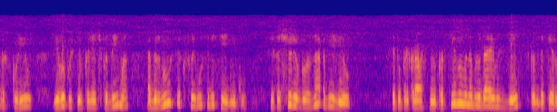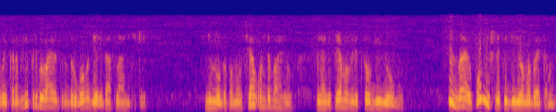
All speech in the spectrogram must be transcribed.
раскурил и, выпустив колечко дыма, обернулся к своему собеседнику и, сощурив глаза, объявил «Эту прекрасную картину мы наблюдаем здесь, когда первые корабли прибывают с другого берега Атлантики». Немного помолчав, он добавил, глядя прямо в лицо Гийому. «Не знаю, помнишь ли ты, Гийом, об этом,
